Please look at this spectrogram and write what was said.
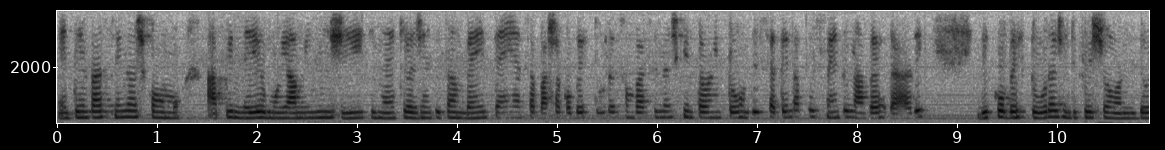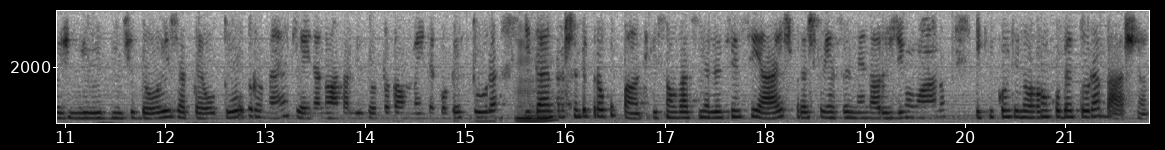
A gente tem vacinas como a pneumo e a meningite, né, que a gente também tem essa baixa cobertura. São vacinas que estão em torno de 70%, na verdade, de cobertura. A gente fechou o ano de 2022 até outubro, né, que ainda não atualizou totalmente a cobertura. Uhum. Então é bastante preocupante, que são vacinas essenciais para as crianças menores de um ano e que continuam com cobertura baixa.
